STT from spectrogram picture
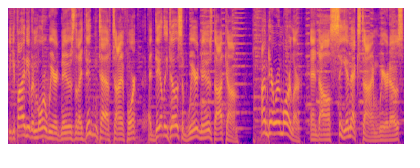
You can find even more weird news that I didn't have time for at dailydoseofweirdnews.com. I'm Darren Marlar, and I'll see you next time, Weirdos!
